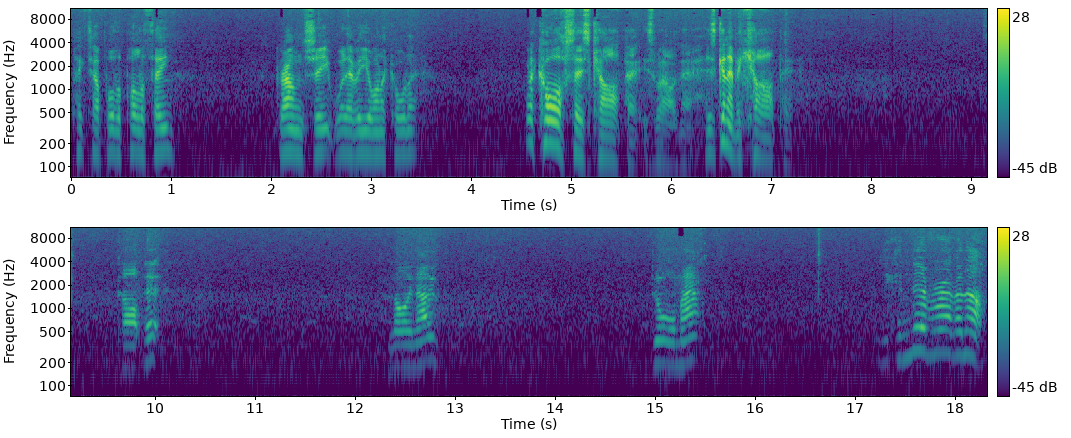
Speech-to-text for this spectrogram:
picked up all the polythene, ground sheet, whatever you want to call it. But of course there's carpet as well there. There's going to be carpet. Carpet. Lino. Doormat. You can never have enough.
